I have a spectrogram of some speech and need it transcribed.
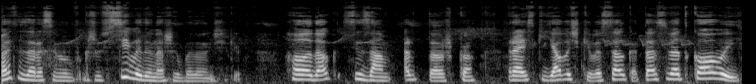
Давайте зараз я вам покажу всі види наших батончиків: холодок, сізам, артошко, райські яблучки, веселка та святковий.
